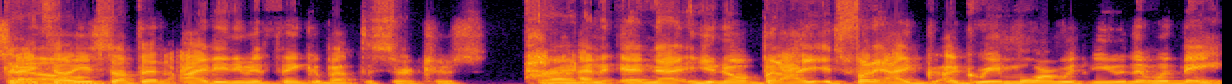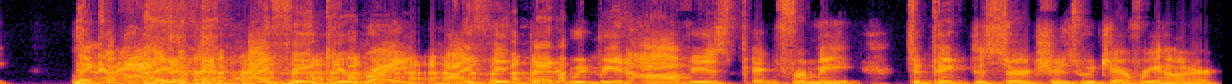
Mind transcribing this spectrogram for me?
Can I tell you something? I didn't even think about the searchers. Right. And and that, you know, but I it's funny. I g- agree more with you than with me. Like I I think you're right. I think that it would be an obvious pick for me to pick the searchers with Jeffrey Hunter.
